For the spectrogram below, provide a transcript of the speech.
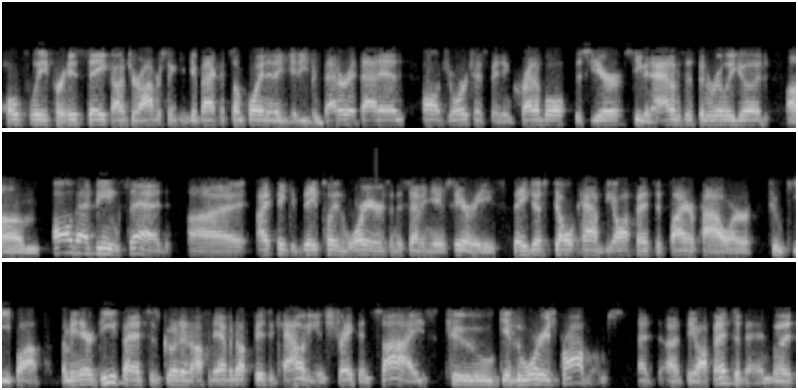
hopefully for his sake, Andre Robertson can get back at some point and then get even better at that end. Paul George has been incredible this year. Steven Adams has been really good. Um, all that being said, uh, I think if they play the Warriors in a seven game series, they just don't have the offensive firepower to keep up. I mean, their defense is good enough and they have enough physicality and strength and size to give the Warriors problems at, at the offensive end. But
